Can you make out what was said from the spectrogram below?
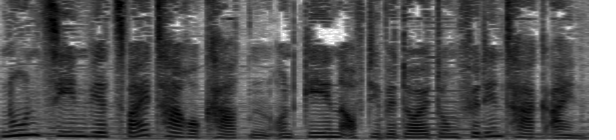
Nun ziehen wir zwei Tarotkarten und gehen auf die Bedeutung für den Tag ein.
